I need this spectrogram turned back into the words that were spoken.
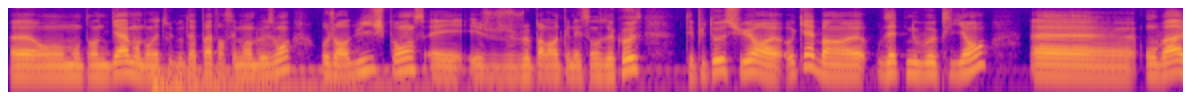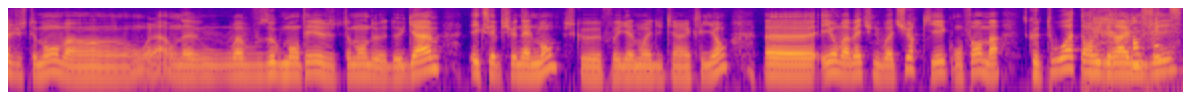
en montant de gamme, dans des trucs dont tu n'as pas forcément besoin. Aujourd'hui, je pense, et, je, je, parle en connaissance de cause, tu es plutôt sur, ok, ben, vous êtes nouveau client. Euh, on va justement, ben, voilà, on, va vous augmenter justement de, gamme exceptionnellement, puisqu'il faut également éduquer un client, euh, et on va mettre une voiture qui est conforme à ce que toi, tu as envie de réaliser. En fait,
